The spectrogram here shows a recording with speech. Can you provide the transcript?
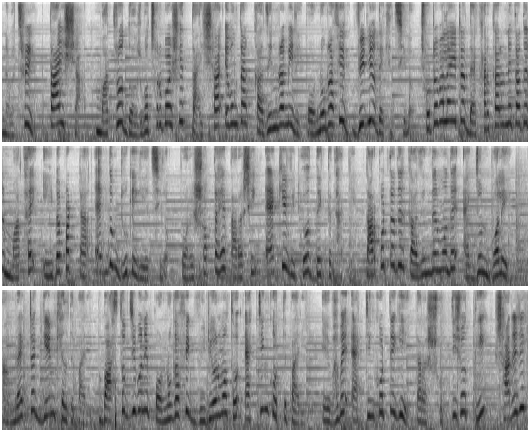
নাম্বার থ্রি তাইশা। মাত্র দশ বছর বয়সে তাইশা এবং তার কাজিনরা মিলে পর্নোগ্রাফি ভিডিও দেখেছিল। ছোটবেলায় এটা দেখার কারণে তাদের মাথায় এই ব্যাপারটা একদম ঢুকে গিয়েছিল। পরের সপ্তাহে তারা সেই একই ভিডিও দেখতে থাকে। তারপর তাদের কাজিনদের মধ্যে একজন বলে, আমরা একটা গেম খেলতে পারি। বাস্তব জীবনে পর্নোগ্রাফিক ভিডিওর মতো অ্যাক্টিং করতে পারি। এভাবে অ্যাক্টিং করতে গিয়ে তারা সত্যি সত্যি শারীরিক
